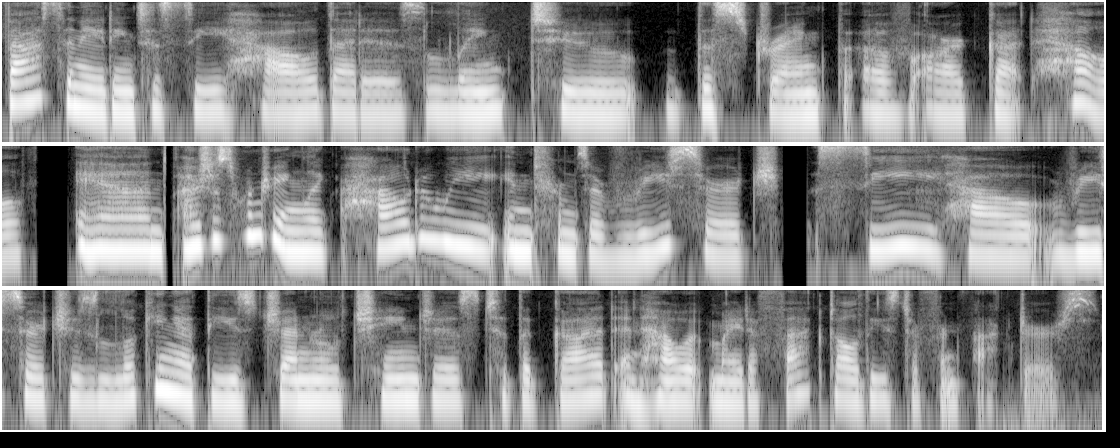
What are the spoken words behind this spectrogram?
fascinating to see how that is linked to the strength of our gut health. And I was just wondering, like, how do we, in terms of research, see how research is looking at these general changes to the gut and how it might affect all these different factors?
